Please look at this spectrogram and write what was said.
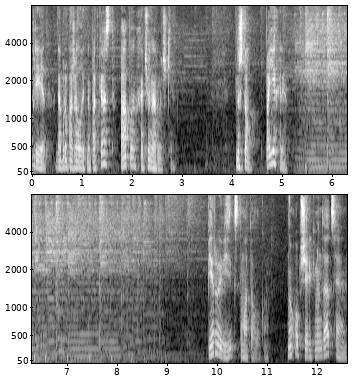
привет! Добро пожаловать на подкаст «Папа, хочу на ручки». Ну что, поехали? Первый визит к стоматологу. Ну, общая рекомендация.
